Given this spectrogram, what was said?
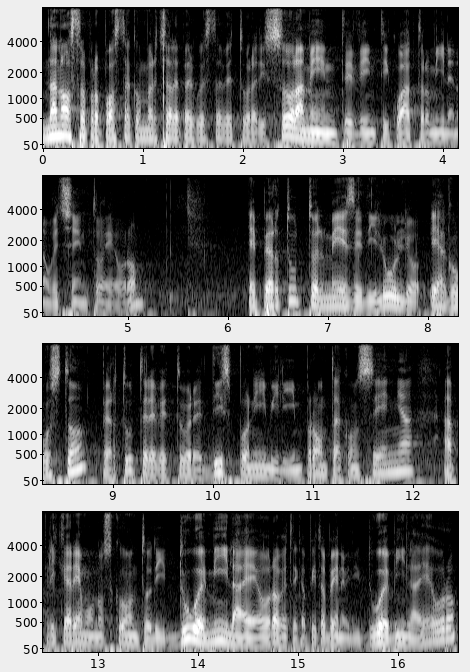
La nostra proposta commerciale per questa vettura è di solamente 24.900 euro e per tutto il mese di luglio e agosto, per tutte le vetture disponibili in pronta consegna, applicheremo uno sconto di 2.000 euro, avete capito bene, di 2.000 euro,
